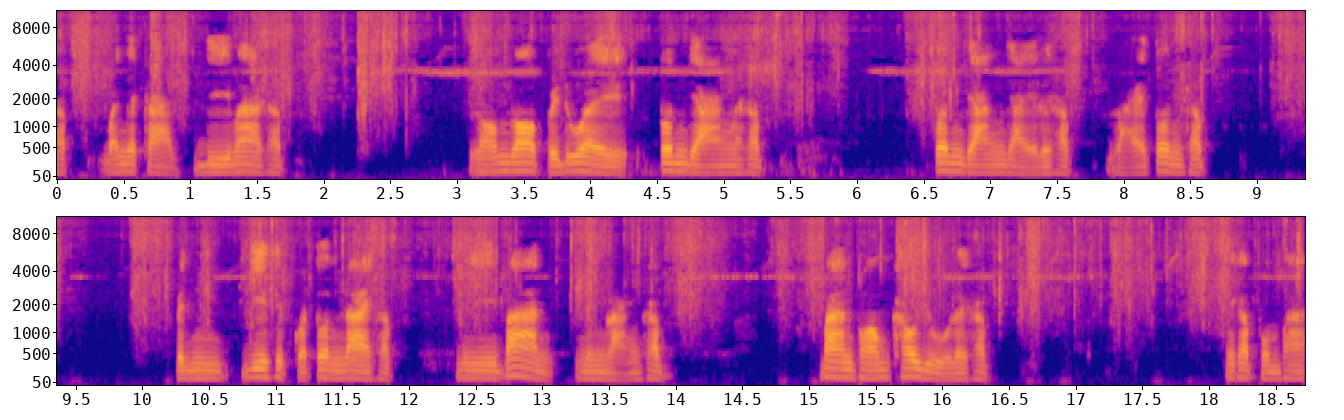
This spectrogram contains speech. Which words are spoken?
ครับ บรรยากาศดีมากครับ ล้อมรอบไปด้วยต้นยางนะครับ ต้นยางใหญ่เลยครับ หลายต้นครับ เป็นยี่สิบกว่าต้นได้ครับ มีบ้านหนึ่งหลังครับ บ้านพร้อมเข้าอยู่เลยครับ นี่ครับผมพา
